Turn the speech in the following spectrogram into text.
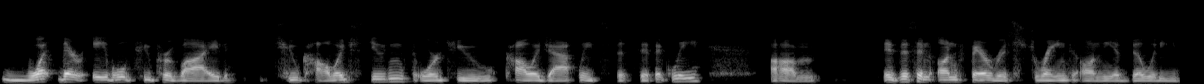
what they're able to provide to college students or to college athletes specifically. Um, is this an unfair restraint on the ability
